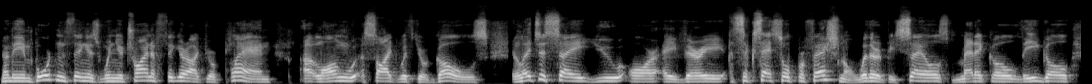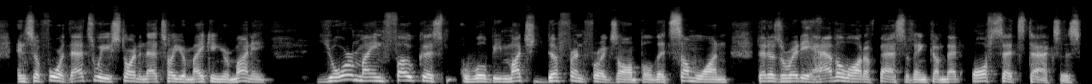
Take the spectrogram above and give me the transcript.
Now, the important thing is when you're trying to figure out your plan alongside with your goals, let's just say you are a very successful professional, whether it be sales, medical, legal, and so forth. That's where you start and that's how you're making your money your main focus will be much different, for example, that someone that has already have a lot of passive income that offsets taxes.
